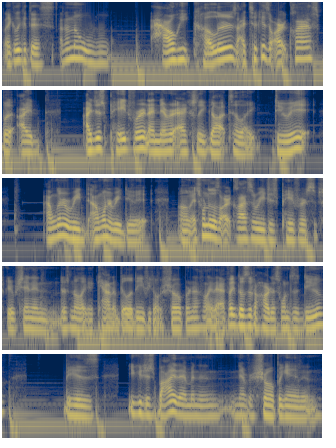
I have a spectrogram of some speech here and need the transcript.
Like, look at this. I don't know how he colors. I took his art class, but I, I just paid for it and I never actually got to like do it. I'm gonna read. I want to redo it. Um, it's one of those art classes where you just pay for a subscription and there's no like accountability if you don't show up or nothing like that. I feel like those are the hardest ones to do because you could just buy them and then never show up again and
